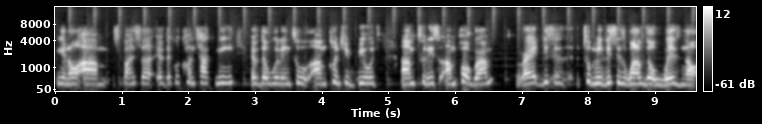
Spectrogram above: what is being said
you know um sponsor if they could contact me if they're willing to um contribute um to this um program right this is to me this is one of the ways now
